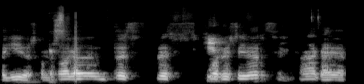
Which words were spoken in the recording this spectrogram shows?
seguidos. Como Es- solo quedan tres, tres wide receivers, van a caer.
